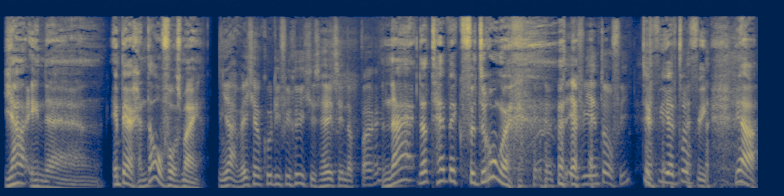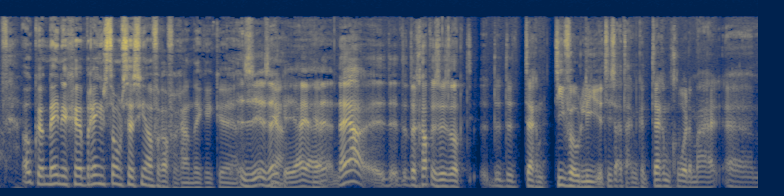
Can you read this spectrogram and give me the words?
ja, in, eh in Bergendal volgens mij. Ja, weet je ook hoe die figuurtjes heten in dat park? Nou, dat heb ik verdrongen. Tiffy en Toffee. Tiffy en Toffie. Ja, ook een menige brainstorm sessie aan vooraf gegaan, denk ik. eh. Zeker, ja. Ja, Ja. Nou ja, de, de, de grap is dus dat de, de term Tivoli, het is uiteindelijk een term geworden, maar ehm,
